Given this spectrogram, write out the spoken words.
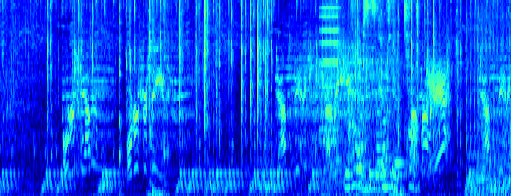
it? Orders, Captain? Orders received. Job's finished. I read Your you. forces are under attack. Yeah? Job's finished.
